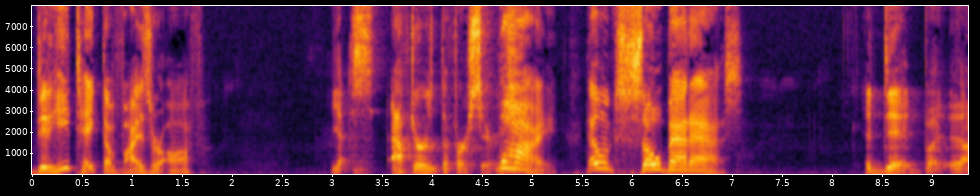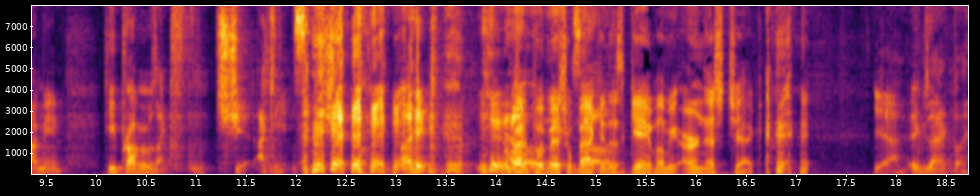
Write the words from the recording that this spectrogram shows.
did he take the visor off? Yes. After the first series. Why? That looked so badass. It did, but uh, I mean, he probably was like, "Mm, "Shit, I can't see shit." like, you We're about to put Mitchell like, back in this game. Let me earn this check. Yeah, exactly.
